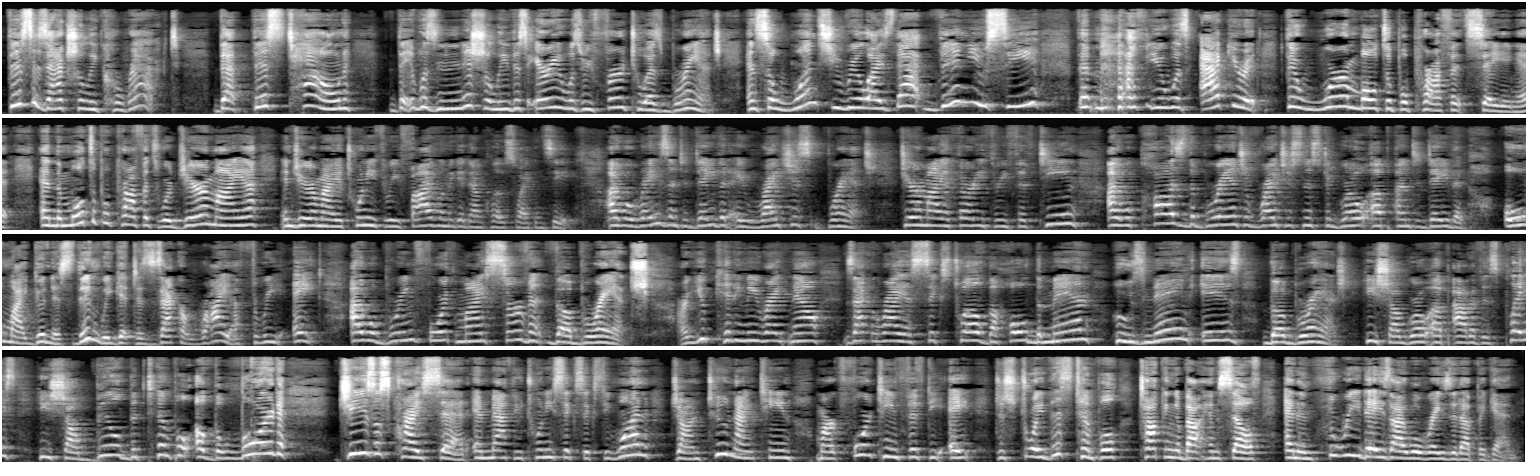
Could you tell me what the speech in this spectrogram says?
this is actually correct that this town it was initially this area was referred to as branch and so once you realize that then you see that Matthew was accurate. There were multiple prophets saying it, and the multiple prophets were Jeremiah and Jeremiah 23 5. Let me get down close so I can see. I will raise unto David a righteous branch. Jeremiah 33 15. I will cause the branch of righteousness to grow up unto David. Oh my goodness. Then we get to Zechariah 3 8. I will bring forth my servant, the branch. Are you kidding me right now? Zechariah 6 12. Behold, the man whose name is the branch. He shall grow up out of his place. He shall build the temple of the Lord. Jesus Christ said in Matthew 26, 61, John 2, 19, Mark 14, 58, destroy this temple, talking about himself, and in three days I will raise it up again.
